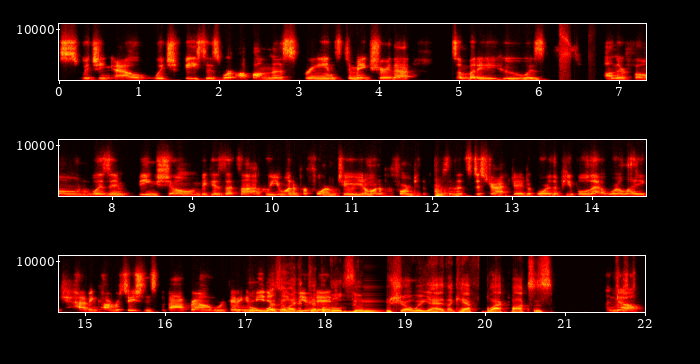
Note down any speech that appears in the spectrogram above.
switching out which faces were up on the screens to make sure that somebody who was on their phone wasn't being shown because that's not who you want to perform to. You don't want to perform to the person that's distracted or the people that were like having conversations in the background were getting So was immediately it like muted. a typical Zoom show where you had like half black boxes? No,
